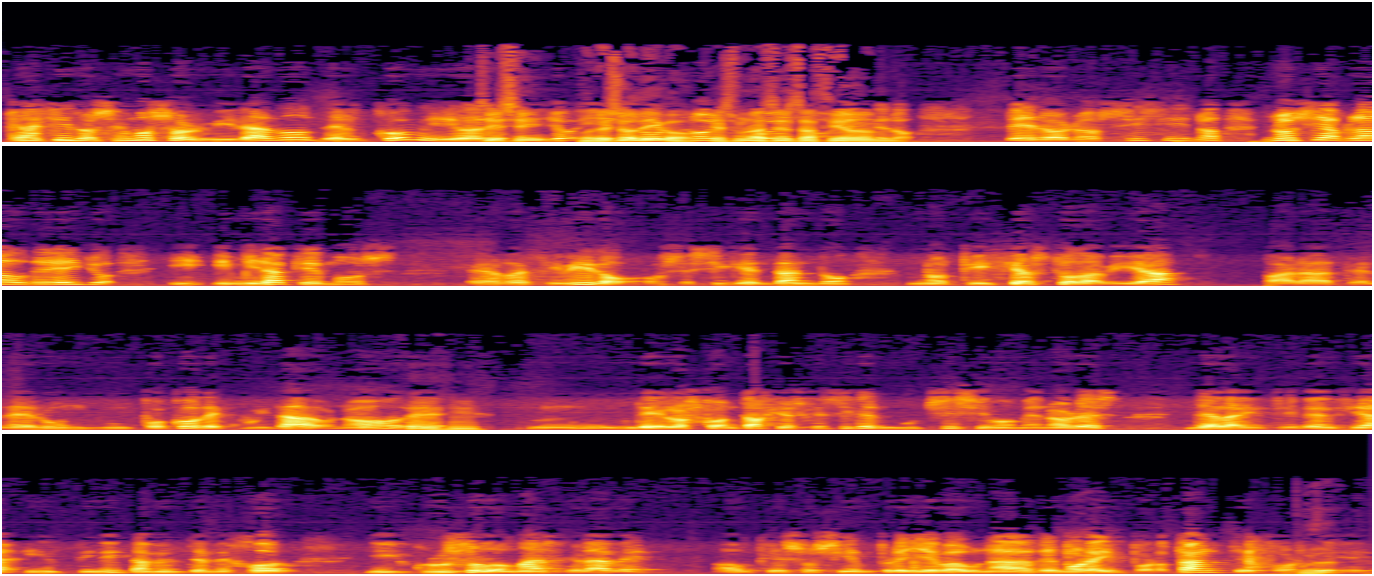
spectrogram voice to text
casi nos hemos olvidado del COVID. Sí, decir sí, yo, por eso digo, no que es una bueno, sensación-. Pero, pero no, sí, sí, no, no se ha hablado de ello. Y, y mira que hemos eh, recibido o se siguen dando noticias todavía para tener un, un poco de cuidado, ¿no? De, de los contagios que siguen muchísimo menores, de la incidencia infinitamente mejor, incluso lo más grave, aunque eso siempre lleva una demora importante. Porque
